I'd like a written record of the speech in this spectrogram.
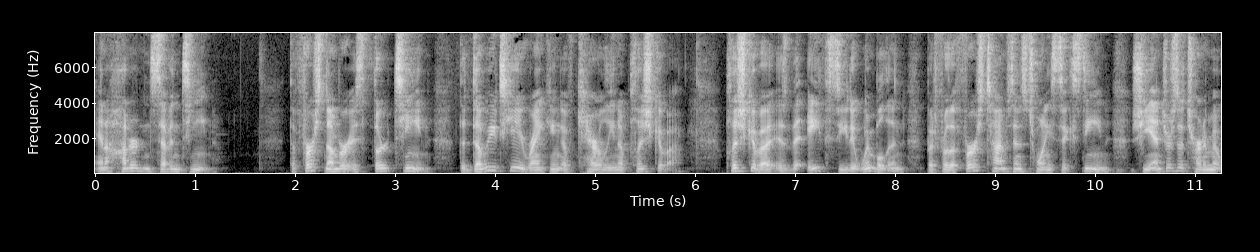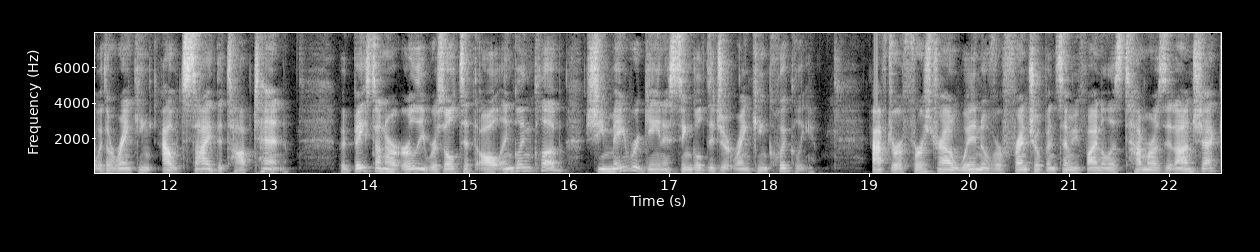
and 117. The first number is 13, the WTA ranking of Karolina Pliskova. Pliskova is the eighth seed at Wimbledon, but for the first time since 2016, she enters a tournament with a ranking outside the top 10. But based on her early results at the All England Club, she may regain a single digit ranking quickly. After a first round win over French Open semifinalist Tamara Zidansek,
